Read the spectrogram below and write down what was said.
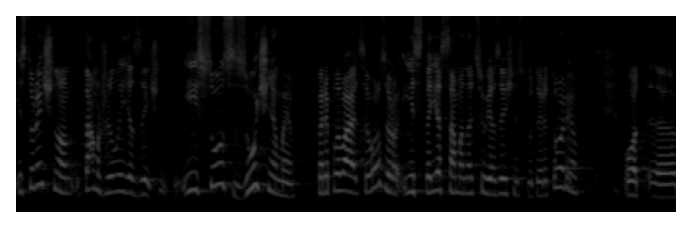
історично там жили язичники. І Ісус з учнями перепливає це озеро і стає саме на цю язичницьку територію, от, е,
